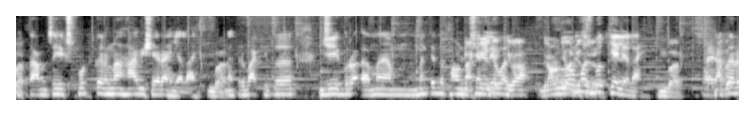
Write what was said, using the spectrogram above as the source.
फक्त आमचं एक्सपोर्ट करणं हा विषय राहिलेला आहे. बरं. नाहीतर बाकीचं जे म्हणते ना फाउंडेशन लेवल ग्राउंड मजबूत केलेलं आहे. तर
